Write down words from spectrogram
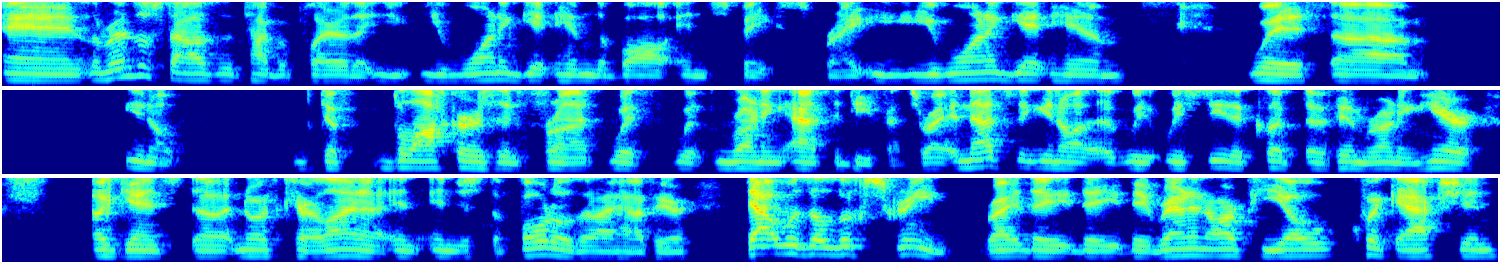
And Lorenzo Styles is the type of player that you, you want to get him the ball in space, right? You, you want to get him with, um, you know, blockers in front with with running at the defense, right? And that's you know we, we see the clip of him running here against uh, North Carolina in, in just the photo that I have here. That was a look screen, right? They they they ran an RPO, quick action,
